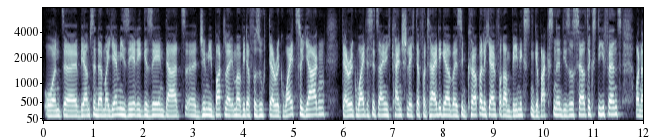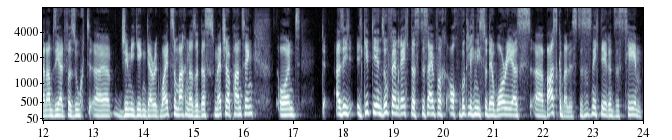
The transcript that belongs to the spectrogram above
Und äh, wir haben es in der Miami-Serie gesehen, da hat äh, Jimmy Butler immer wieder versucht, Derek White zu jagen. Derek White ist jetzt eigentlich kein schlechter Verteidiger, aber ist ihm körperlich einfach am wenigsten gewachsen in dieser Celtics-Defense. Und dann haben sie halt versucht, äh, Jimmy gegen Derek White zu machen. Also das ist Matchup-Hunting. Und also ich, ich gebe dir insofern recht, dass das einfach auch wirklich nicht so der Warriors äh, Basketball ist. Das ist nicht deren System.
